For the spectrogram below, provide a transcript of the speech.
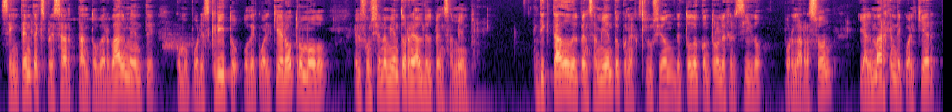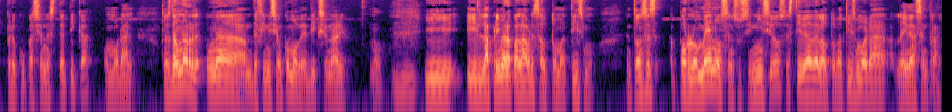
se intenta expresar tanto verbalmente como por escrito o de cualquier otro modo el funcionamiento real del pensamiento, dictado del pensamiento con exclusión de todo control ejercido por la razón, y al margen de cualquier preocupación estética o moral. Entonces da una, definición como de diccionario, ¿no? y, la primera palabra es automatismo. Entonces, por lo menos en sus inicios, esta idea del automatismo era la idea central,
